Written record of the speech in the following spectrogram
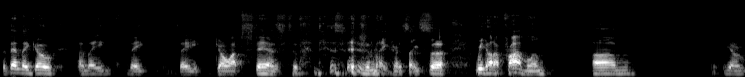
But then they go and they they they go upstairs to the decision maker and say, "Sir, we got a problem. Um, you know,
